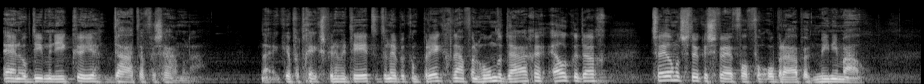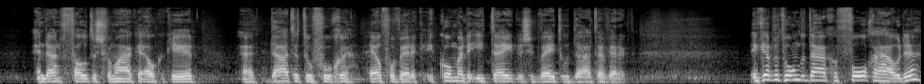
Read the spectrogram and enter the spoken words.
En op die manier kun je data verzamelen. Nou, ik heb het geëxperimenteerd. Toen heb ik een project gedaan van 100 dagen. Elke dag 200 stukken zwerfafval oprapen, minimaal. En daar foto's van maken elke keer. Uh, data toevoegen, heel veel werk. Ik kom bij de IT, dus ik weet hoe data werkt. Ik heb het 100 dagen volgehouden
